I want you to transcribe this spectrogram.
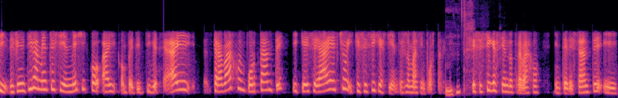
sí, definitivamente sí, en México hay competitividad, hay trabajo importante y que se ha hecho y que se sigue haciendo, es lo más importante, que se sigue haciendo trabajo interesante y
